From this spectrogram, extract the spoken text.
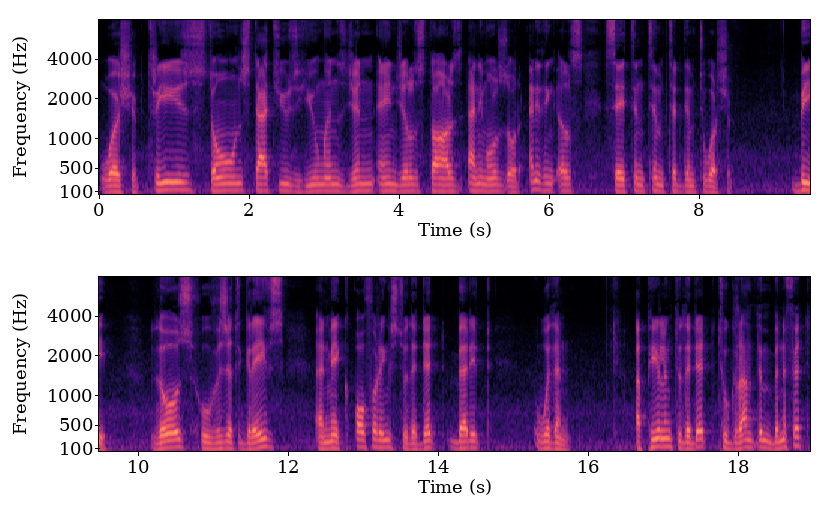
worship trees, stones, statues, humans, jinn, angels, stars, animals, or anything else Satan tempted them to worship. B. Those who visit graves and make offerings to the dead buried within, appealing to the dead to grant them benefit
